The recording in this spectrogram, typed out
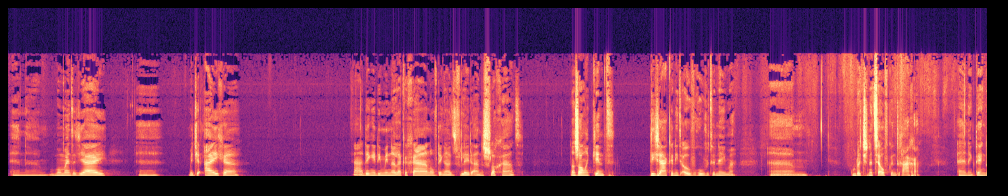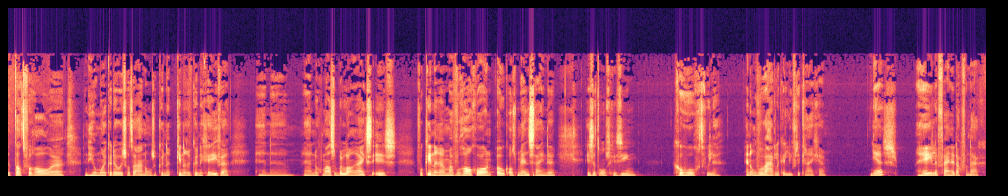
En uh, op het moment dat jij uh, met je eigen ja, dingen die minder lekker gaan of dingen uit het verleden aan de slag gaat, dan zal een kind die zaken niet over hoeven te nemen. Um, omdat je het zelf kunt dragen. En ik denk dat dat vooral uh, een heel mooi cadeau is wat we aan onze kinderen kunnen geven. En uh, ja, nogmaals, het belangrijkste is voor kinderen, maar vooral gewoon ook als mens zijnde, is dat we ons gezien, gehoord voelen en onvoorwaardelijke liefde krijgen. Yes, hele fijne dag vandaag.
